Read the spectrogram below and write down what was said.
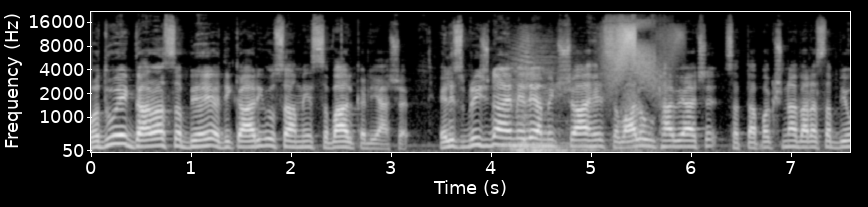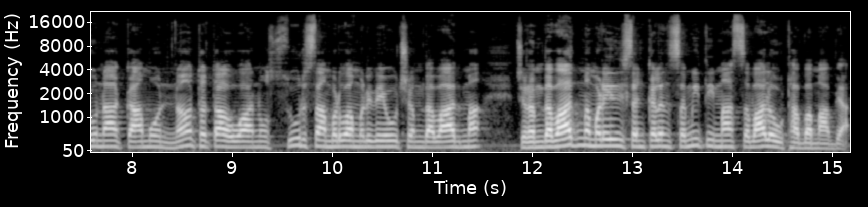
વધુ એક ધારાસભ્યએ અધિકારીઓ સામે સવાલ કર્યા છે. એલિસ બ્રિજના એમએલએ અમિત શાહે સવાલો ઉઠાવ્યા છે. સત્તા પક્ષના ધારાસભ્યોના કામો ન થતા હોવાનો સૂર સાંભળવા મળી રહ્યો છે અમદાવાદમાં, જ્યારે અમદાવાદમાં મળેલી સંકલન સમિતિમાં સવાલો ઉઠાવવામાં આવ્યા.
